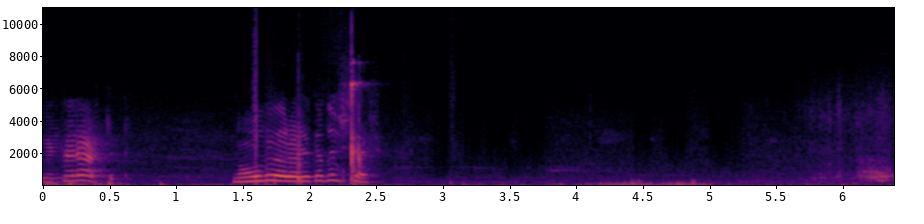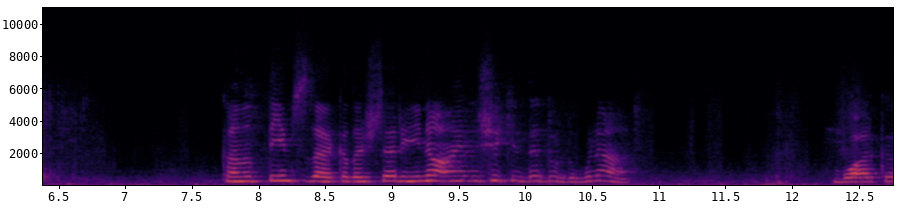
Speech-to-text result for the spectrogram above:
Yeter artık. Ne oluyor arkadaşlar? Kanıtlayayım size arkadaşlar. Yine aynı şekilde durdu. Bu ne? Bu arka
